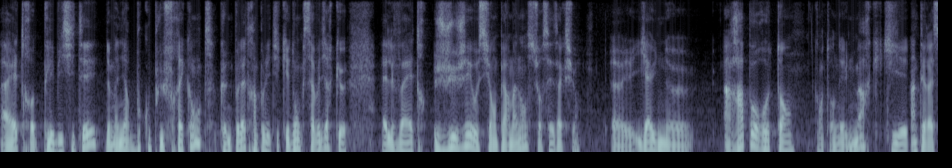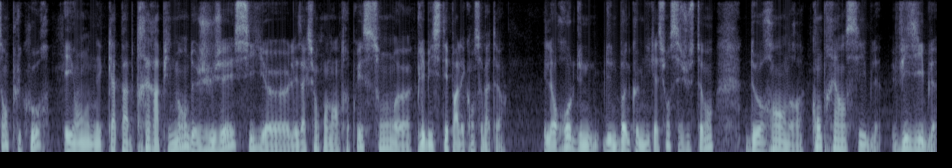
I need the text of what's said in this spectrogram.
à être plébiscitée de manière beaucoup plus fréquente que ne peut l'être un politique. Et donc, ça veut dire qu'elle va être jugée aussi en permanence sur ses actions. Euh, il y a une, un rapport au temps quand on est une marque qui est intéressant, plus court, et on est capable très rapidement de juger si euh, les actions qu'on a entreprises sont euh, plébiscitées par les consommateurs. Et le rôle d'une bonne communication, c'est justement de rendre compréhensible, visible,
